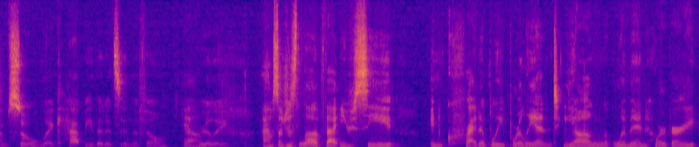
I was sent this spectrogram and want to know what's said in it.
am so like happy that it's in the film. Yeah. Really. I also just love that you see incredibly brilliant young women who are very,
